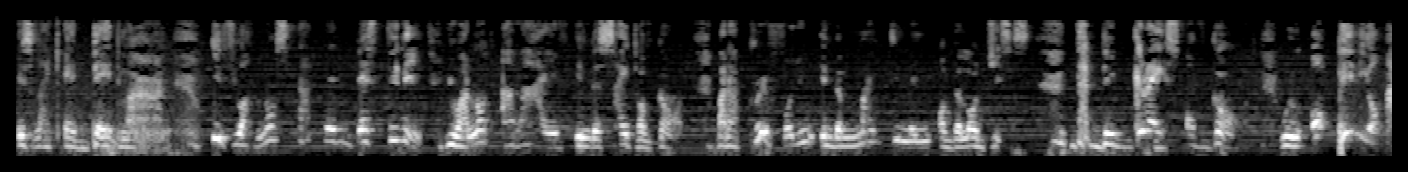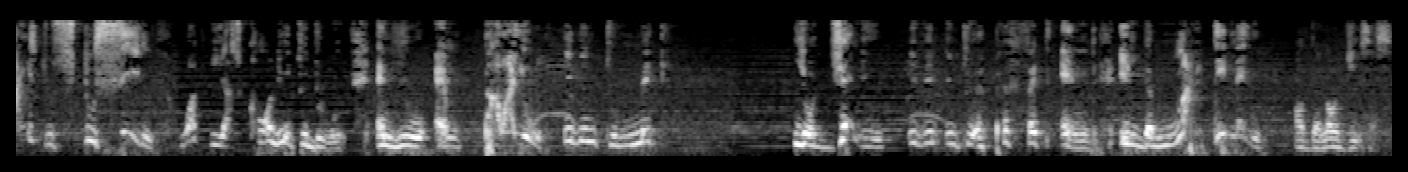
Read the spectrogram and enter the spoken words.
is like a dead man. If you have not started destiny, you are not alive in the sight of God. But I pray for you in the mighty name of the Lord Jesus that the grace of God will open your eyes to, to see what He has called you to do, and He will empower you even to make your journey even into a perfect end in the mighty name of the Lord Jesus.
